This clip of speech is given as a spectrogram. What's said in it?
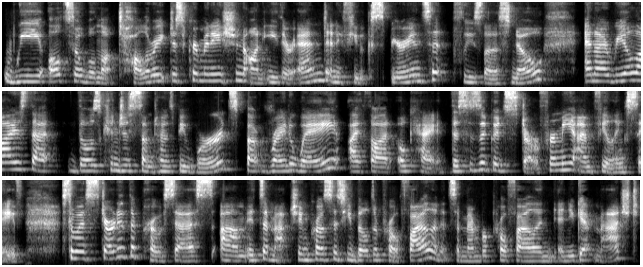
we also will not tolerate discrimination on either end. And if you experience it, please let us know. And I realized that those can just sometimes be words, but right away I thought, okay, this is a good start for me. I'm feeling safe. So I started the process. Um, it's a matching process. You build a profile and it's a member profile and, and you get matched.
